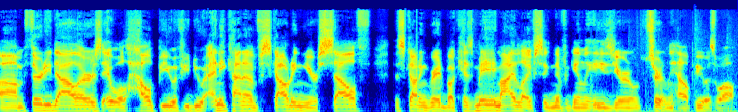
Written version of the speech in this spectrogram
Um, $30. It will help you if you do any kind of scouting yourself. The scouting grade book has made my life significantly easier. It'll certainly help you as well.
